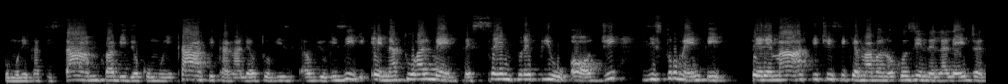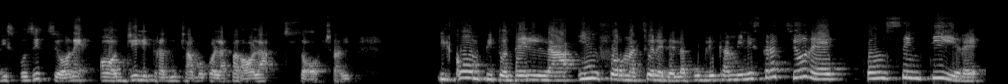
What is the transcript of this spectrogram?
comunicati stampa, videocomunicati, canali audiovisivi e naturalmente sempre più oggi gli strumenti telematici si chiamavano così nella legge a disposizione, oggi li traduciamo con la parola social. Il compito della informazione della pubblica amministrazione è consentire,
